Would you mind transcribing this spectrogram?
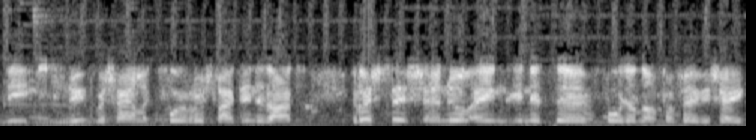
Die nu waarschijnlijk voor rust sluit. Inderdaad. Rust is eh, 0-1 in het eh, voordeel dan van VVC.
